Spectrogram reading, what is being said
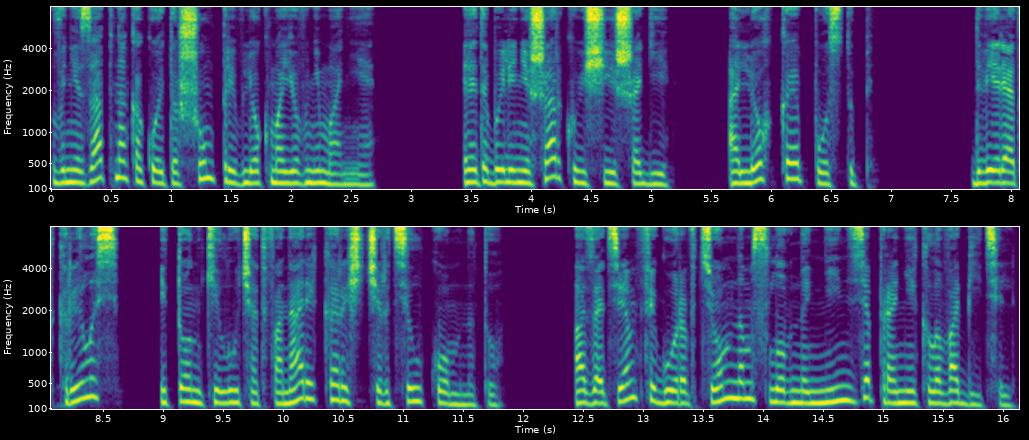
Внезапно какой-то шум привлек мое внимание. Это были не шаркающие шаги, а легкая поступь. Дверь открылась, и тонкий луч от фонарика расчертил комнату. А затем фигура в темном, словно ниндзя, проникла в обитель.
